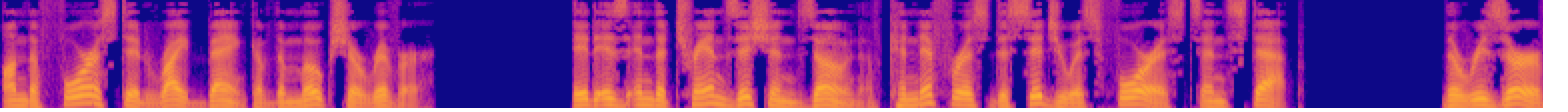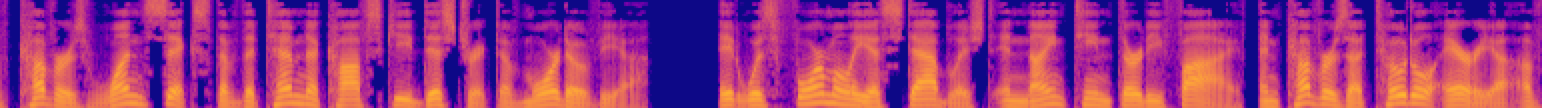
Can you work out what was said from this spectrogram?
on the forested right bank of the Moksha River. It is in the transition zone of coniferous deciduous forests and steppe. The reserve covers one-sixth of the Temnikovsky district of Mordovia. It was formally established in 1935, and covers a total area of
